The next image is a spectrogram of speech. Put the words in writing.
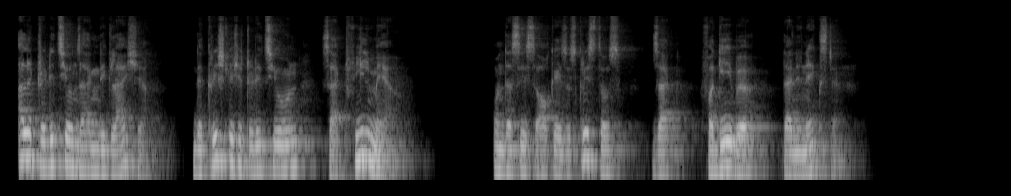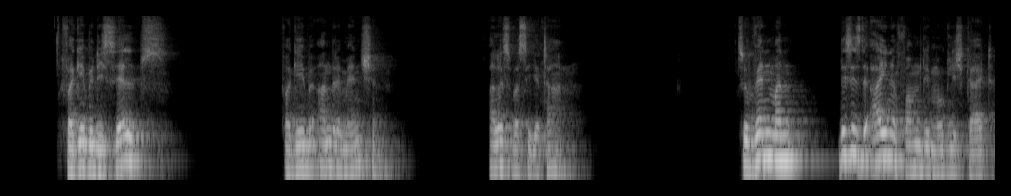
Alle Traditionen sagen die gleiche. Die christliche Tradition sagt viel mehr. Und das ist auch Jesus Christus, sagt, vergebe deine Nächsten. Vergebe dich selbst. Vergebe andere Menschen. Alles, was sie getan. So wenn man, das ist eine Form der Möglichkeit,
